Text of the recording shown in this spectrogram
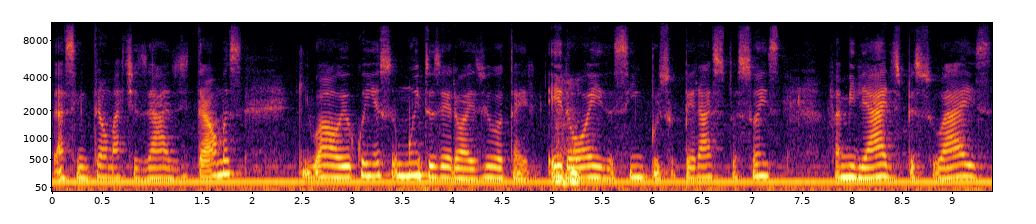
assim traumatizados e traumas, que uau, eu conheço muitos heróis, viu, Otair? Heróis, uhum. assim, por superar situações familiares, pessoais,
